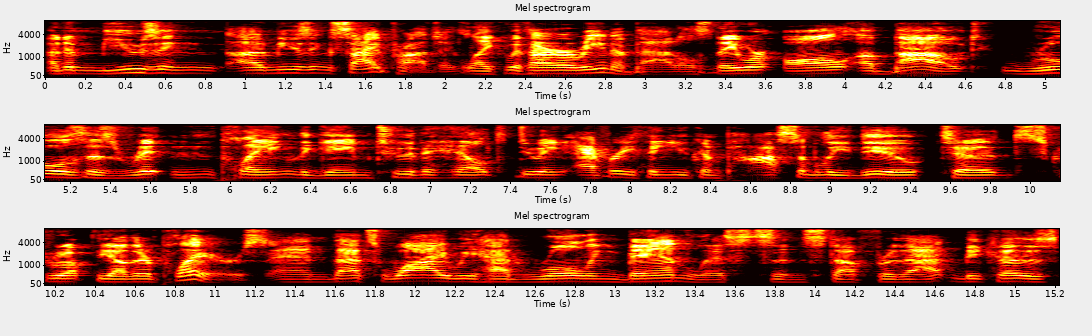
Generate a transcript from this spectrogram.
an amusing amusing side project. Like with our arena battles, they were all about rules as written, playing the game to the hilt, doing everything you can possibly do to screw up the other players. And that's why we had rolling ban lists and stuff for that because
